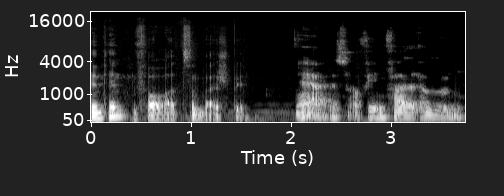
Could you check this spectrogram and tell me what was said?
den Tintenvorrat zum Beispiel? Ja, ja, ist auf jeden Fall ähm,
